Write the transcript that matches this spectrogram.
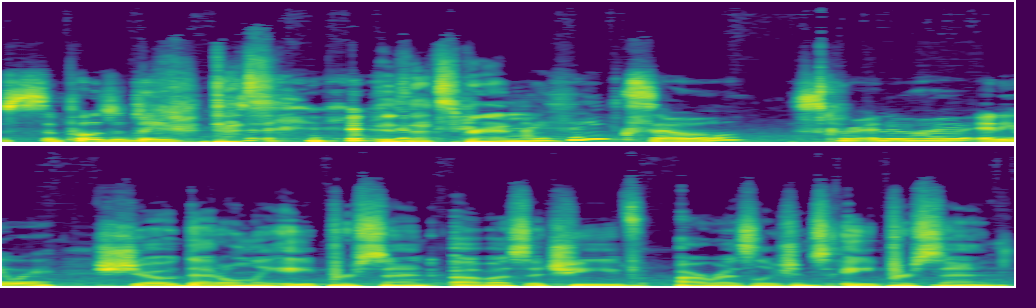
supposedly. That's is that Scranton? I think so. Scranton, Ohio. Anyway, showed that only 8% of us achieve our resolutions. 8%.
